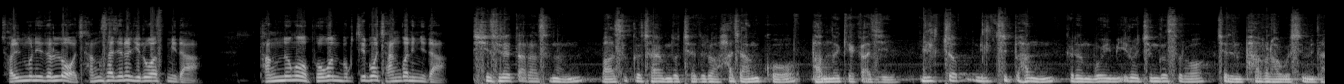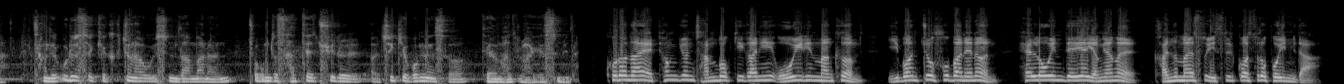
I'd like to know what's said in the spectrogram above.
젊은이들로 장사진을 이루었습니다. 박능후 보건복지부 장관입니다. 시설에 따라서는 마스크 사용도 제대로 하지 않고 밤늦게까지 밀접 밀집한 그런 모임이 이루어진 것으로 저희는 파악을 하고 있습니다. 상당히 우려스럽게 걱정하고 있습니다만은 조금 더 사태 추이를 지켜보면서 대응하도록 하겠습니다. 코로나의 평균 잠복 기간이 5일인 만큼 이번 주 후반에는 핼러윈데이의 영향을 가늠할 수 있을 것으로 보입니다.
